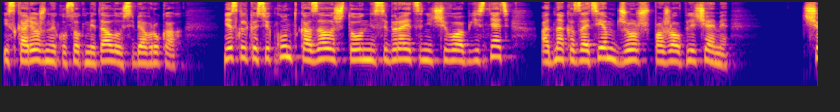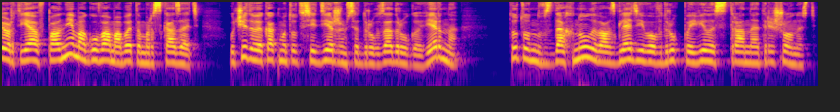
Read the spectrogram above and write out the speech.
искореженный кусок металла у себя в руках. Несколько секунд казалось, что он не собирается ничего объяснять, однако затем Джордж пожал плечами — «Черт, я вполне могу вам об этом рассказать, учитывая, как мы тут все держимся друг за друга, верно?» Тут он вздохнул, и во взгляде его вдруг появилась странная отрешенность.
